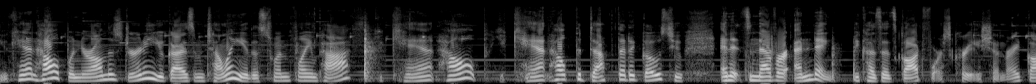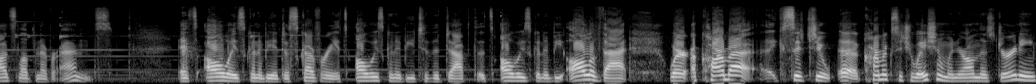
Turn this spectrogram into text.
You can't help when you're on this journey, you guys. I'm telling you, this twin flame path, you can't help. You can't help the depth that it goes to. And it's never ending because it's God force creation, right? God's love never ends. It's always going to be a discovery. It's always going to be to the depth. It's always going to be all of that. Where a karma situ, uh, karmic situation, when you're on this journey,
